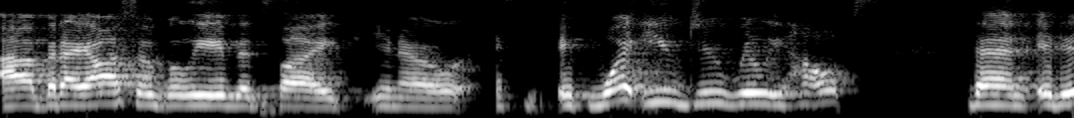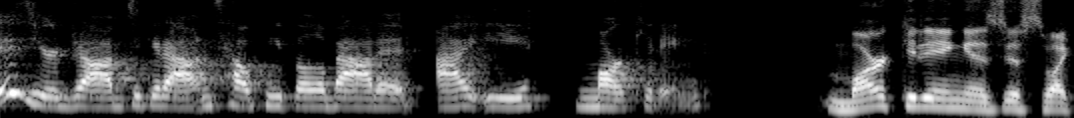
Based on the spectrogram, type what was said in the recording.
Uh, but I also believe it's like, you know, if, if what you do really helps, then it is your job to get out and tell people about it, i.e., marketing marketing is just like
